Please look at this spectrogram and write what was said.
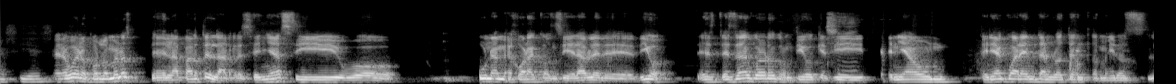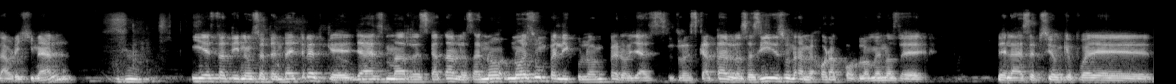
Así es. Pero bueno, por lo menos en la parte de las reseñas sí hubo una mejora considerable de, digo, estoy de acuerdo contigo que sí, tenía un, tenía 40 en Rotten Tomatoes la original y esta tiene un 73 que ya es más rescatable, o sea, no, no es un peliculón, pero ya es rescatable, o sea, sí es una mejora por lo menos de, de la excepción que fue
